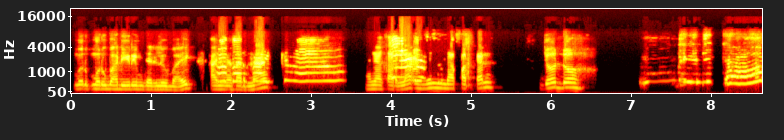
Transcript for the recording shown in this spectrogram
mer- merubah diri menjadi lebih baik hanya karena hanya karena ingin mendapatkan jodoh Pengen nikah.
